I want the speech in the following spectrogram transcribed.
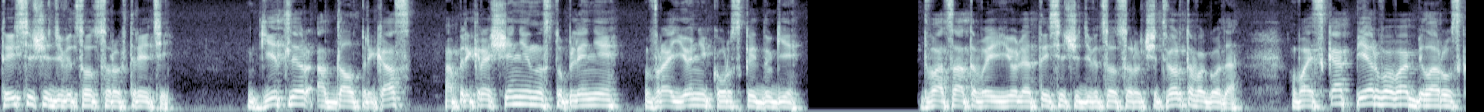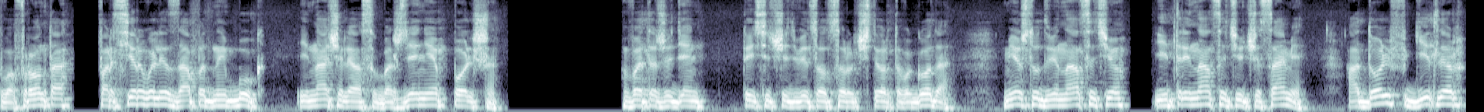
1943. Гитлер отдал приказ о прекращении наступления в районе Курской дуги. 20 июля 1944 года войска Первого Белорусского фронта форсировали Западный Буг – и начали освобождение Польши. В этот же день 1944 года между 12 и 13 часами Адольф Гитлер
